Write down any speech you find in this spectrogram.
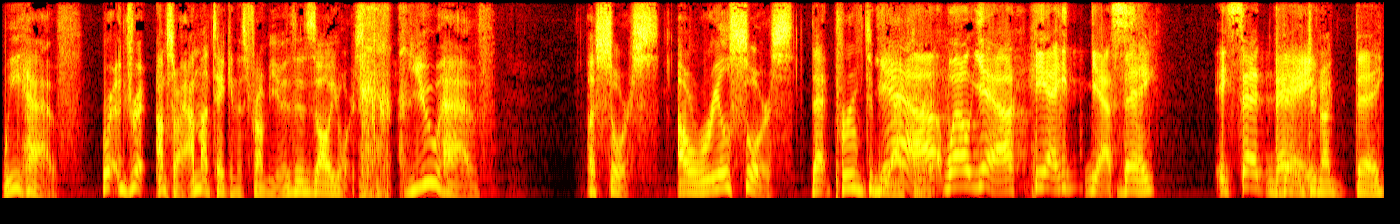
we have. Drip, I'm sorry, I'm not taking this from you. This is all yours. you have a source, a real source that proved to be Yeah. accurate. Well, yeah. He, he yes. They, He said they, they, do not. They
